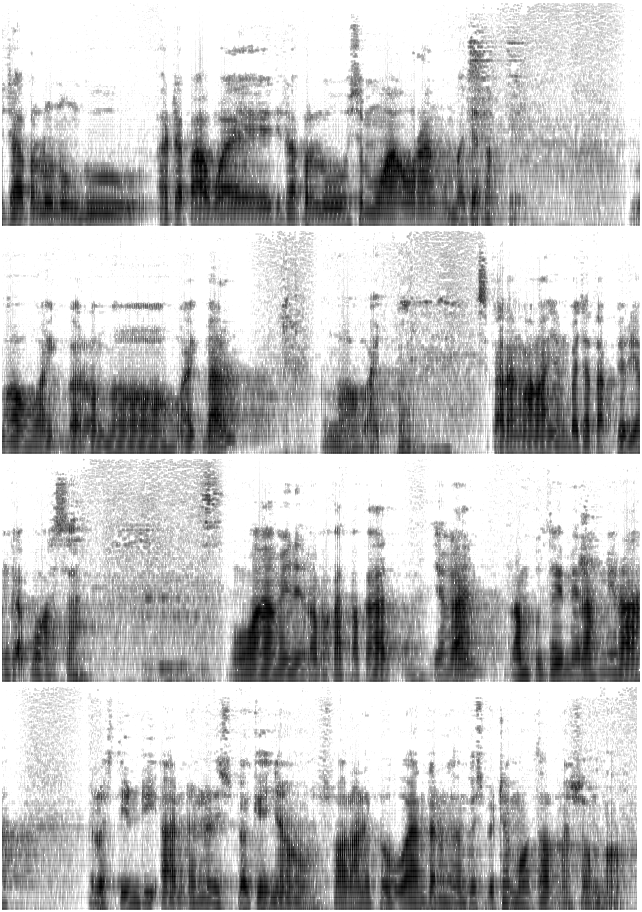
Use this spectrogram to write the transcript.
tidak perlu nunggu ada pawai, tidak perlu. Semua orang membaca takbir. Allahu Akbar, Allahu Akbar, Allahu Akbar. Sekarang malah yang baca takbir yang enggak puasa. Wah ini rapakat-pakat, ya kan? Rambutnya merah-merah, terus tindian dan lain sebagainya. Suaranya antar nganggo sepeda motor, Masya Allah.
